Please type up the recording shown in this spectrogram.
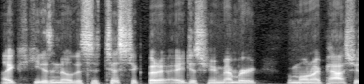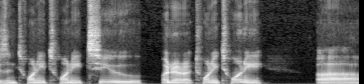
like he doesn't know the statistic, but I just remembered from one of my pastors in 2022. Oh no, no, 2020. Uh,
